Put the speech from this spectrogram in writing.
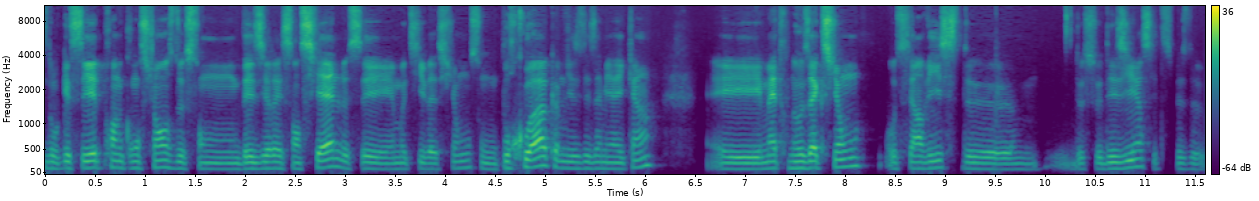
Donc essayer de prendre conscience de son désir essentiel, de ses motivations, son pourquoi, comme disent les Américains, et mettre nos actions au service de, de ce désir, cette espèce de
